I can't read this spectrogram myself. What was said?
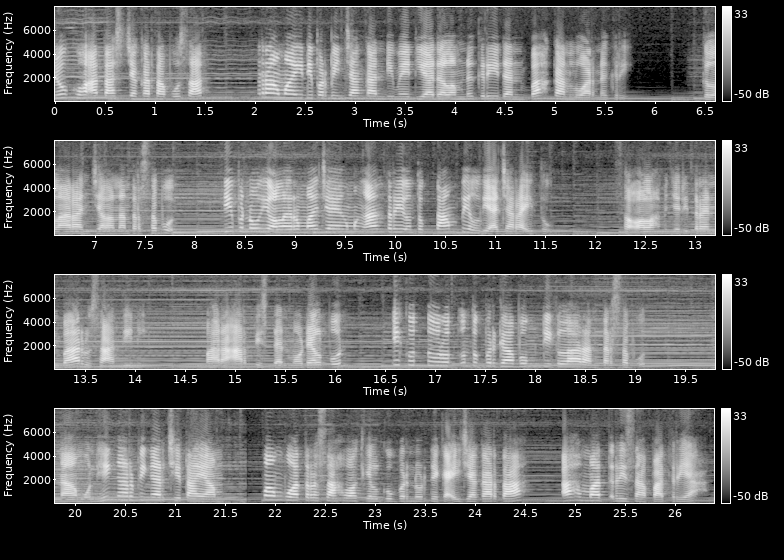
Dukuh Atas Jakarta Pusat ramai diperbincangkan di media dalam negeri dan bahkan luar negeri. Gelaran jalanan tersebut dipenuhi oleh remaja yang mengantri untuk tampil di acara itu. Seolah menjadi tren baru saat ini. Para artis dan model pun ikut turut untuk bergabung di gelaran tersebut. Namun hingar-bingar Citayam membuat resah Wakil Gubernur DKI Jakarta, Ahmad Riza Patria.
